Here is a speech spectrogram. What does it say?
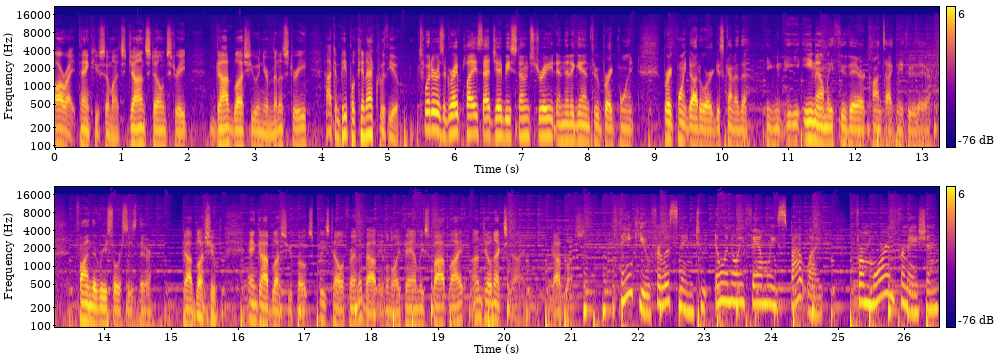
All right. Thank you so much. John Stonestreet, God bless you in your ministry. How can people connect with you? Twitter is a great place at JB Stonestreet, and then again through Breakpoint. Breakpoint.org is kind of the, you can e- email me through there, contact me through there, find the resources there. God bless you. And God bless you, folks. Please tell a friend about Illinois Family Spotlight. Until next time, God bless. Thank you for listening to Illinois Family Spotlight. For more information,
